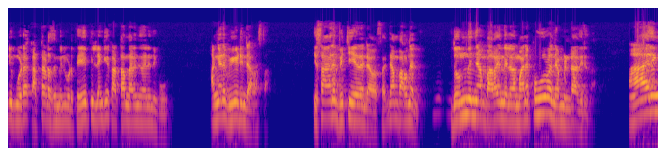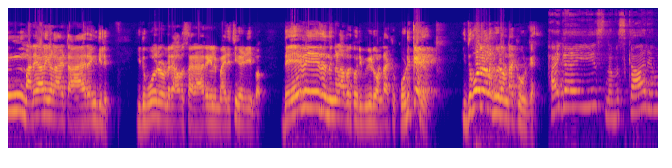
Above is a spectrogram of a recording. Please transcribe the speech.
ഇതും കൂടെ കട്ടട സിമെന്റ് കൂടെ തേപ്പില്ലെങ്കിൽ കട്ട നനഞ്ഞ് നനഞ്ഞ് പോകും. അങ്ങനെ വീടിന്റെ അവസ്ഥ. ഈ സാധനം ഫിറ്റ് ചെയ്തതിന്റെ അവസ്ഥ. ഞാൻ പറഞ്ഞല്ലോ. ഇതൊന്നും ഞാൻ പറയുന്നില്ല. മനഃപൂർവം ഞാൻ മിണ്ടാതിരുന്ന. ആരെങ്കിലും മലയാളികളായിട്ട് ആരെങ്കിലും ഇതുപോലുള്ള ഒരു അവസരം ആരെങ്കിലും മരിച്ചു കഴിയുമ്പോൾ ദയവേത് നിങ്ങൾ അവർക്ക് ഒരു വീട് ഉണ്ടാക്കി കൊടുക്കരുത്. ഇതുപോലുള്ള വീട് ഉണ്ടാക്കി കൊടുക്കരുത്. ഹായ് ഗൈസ് നമസ്കാരം.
